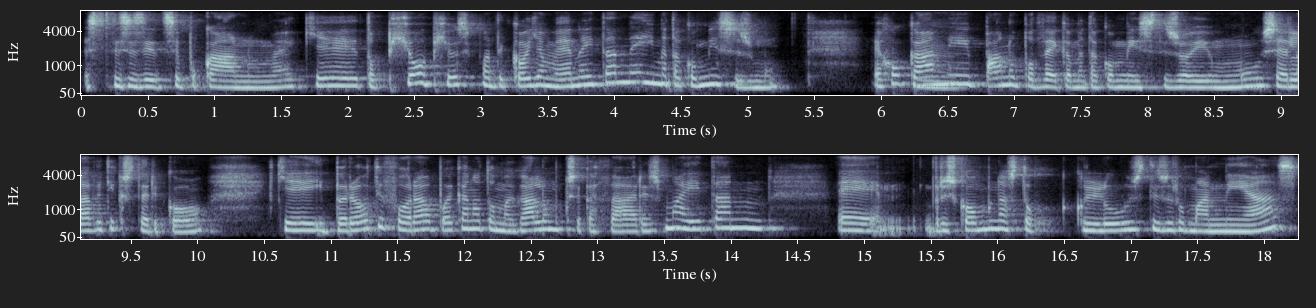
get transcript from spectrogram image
στη συζήτηση που κάνουμε και το πιο πιο σημαντικό για μένα ήταν οι μετακομίσεις μου. Έχω κάνει πάνω από 10 μετακομίσεις στη ζωή μου, σε Ελλάδα και εξωτερικό και η πρώτη φορά που έκανα το μεγάλο μου ξεκαθάρισμα ήταν ε, βρισκόμουν στο κλούζ της Ρουμανίας,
